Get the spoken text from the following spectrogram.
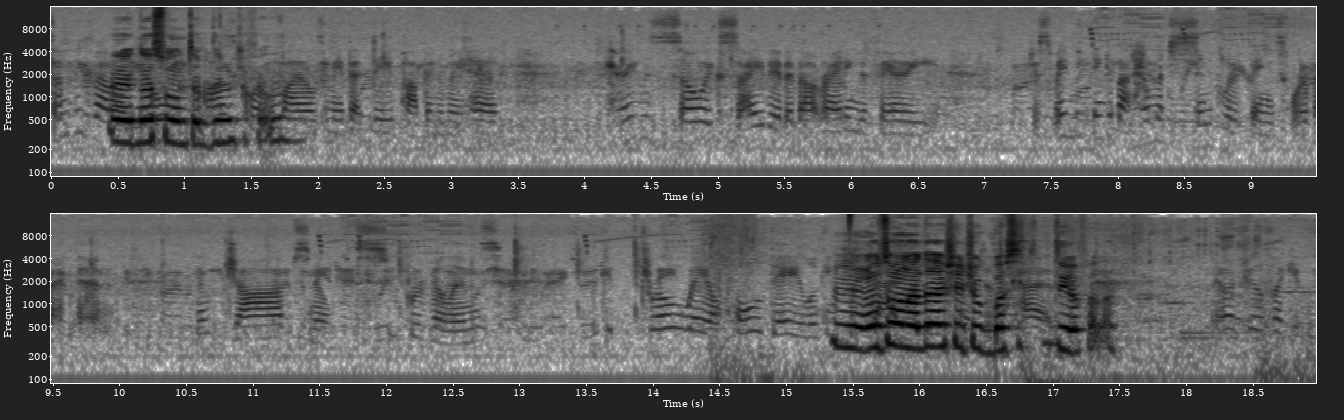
Something about Evet, our nasıl old unutabilirim ki falan. files made that day pop into my head. Harry was so excited about riding the ferry. Just made me think about how much simpler things were back then. No jobs, no supervillains. We could throw away a whole day looking Hmm, o zamanlarda her şey just çok basit because. diyor falan. Now it feels like if we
